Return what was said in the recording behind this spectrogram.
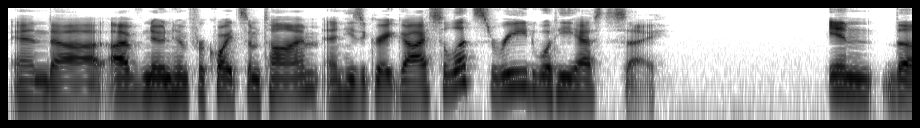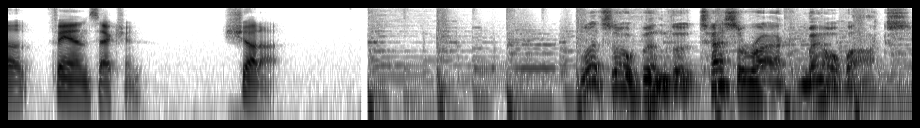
And uh, I've known him for quite some time, and he's a great guy. So let's read what he has to say in the fan section. Shut up. Let's open the Tesseract mailbox.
